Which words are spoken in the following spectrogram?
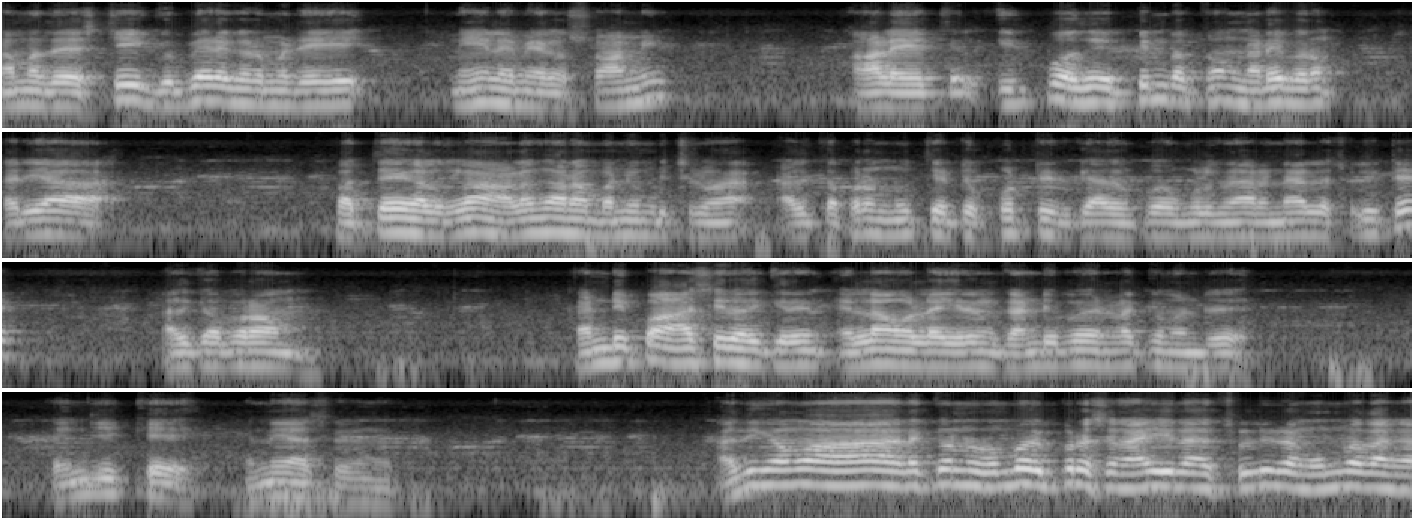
நமது ஸ்ரீ குபேர நீலமேக சுவாமி ஆலயத்தில் இப்போது பின்பக்கம் நடைபெறும். சரியாக பத்தே காலுக்கெல்லாம் அலங்காரம் பண்ணி முடிச்சிடுவேன் அதுக்கப்புறம் நூற்றி எட்டு போட்டு இருக்கு. அது இப்போ உங்களுக்கு வேறு நேரில் சொல்லிவிட்டு அதுக்கப்புறம் கண்டிப்பாக ஆசீர்வதிக்கிறேன். எல்லாம் உள்ள இறைவன் கண்டிப்பாக நடக்கும் என்று எஞ்சிக்கே என்னை ஆசீர்வதிங்க அதிகமாக எனக்கு ஒன்று ரொம்ப இம்ப்ரெஷன் ஆகி நான் சொல்லிடுறாங்க உண்மைதாங்க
